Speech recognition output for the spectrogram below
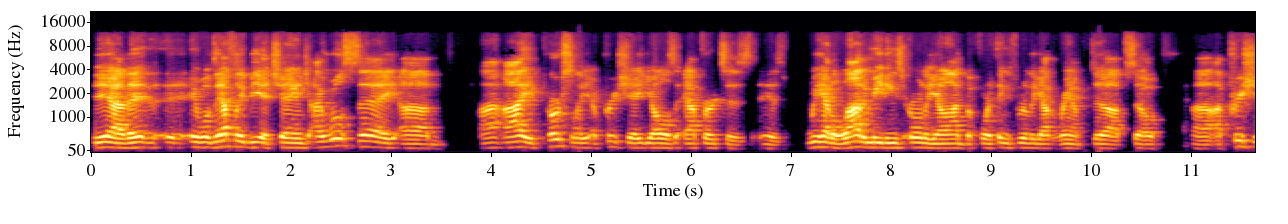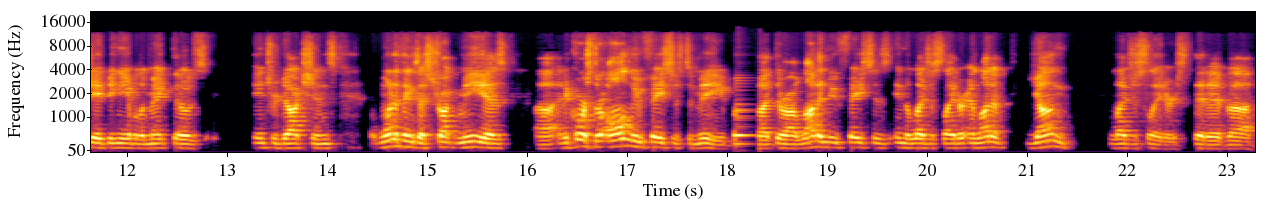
Yeah, they, it will definitely be a change. I will say. Um, I, personally appreciate y'all's efforts as, as we had a lot of meetings early on before things really got ramped up. So uh, I appreciate being able to make those introductions. One of the things that struck me is, uh, and of course, they're all new faces to me, but, but, there are a lot of new faces in the legislature and a lot of young legislators that have uh,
